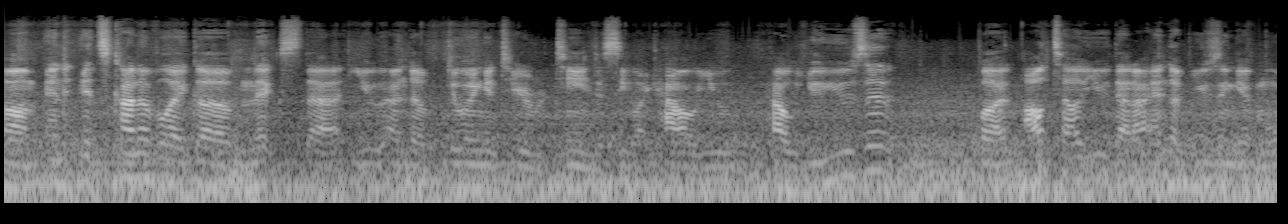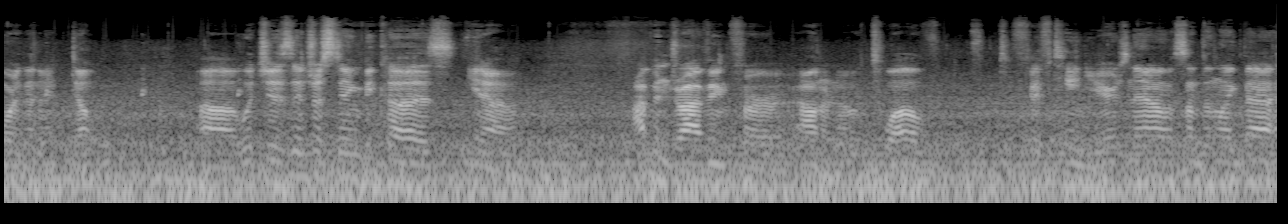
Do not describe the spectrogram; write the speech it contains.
Um, and it's kind of like a mix that you end up doing into your routine to see like how you how you use it. But I'll tell you that I end up using it more than I don't uh, which is interesting because you know I've been driving for I don't know 12 to 15 years now something like that.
